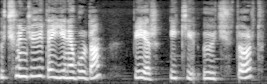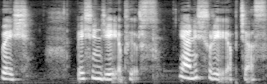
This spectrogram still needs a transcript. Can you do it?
üçüncüyü de yine buradan 1, 2, 3, 4, 5. Beşinciyi yapıyoruz. Yani şuraya yapacağız.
